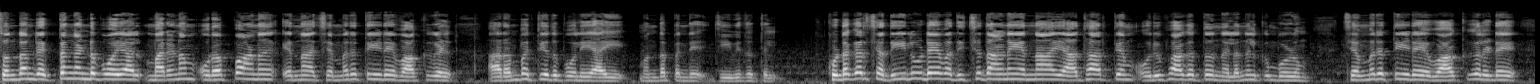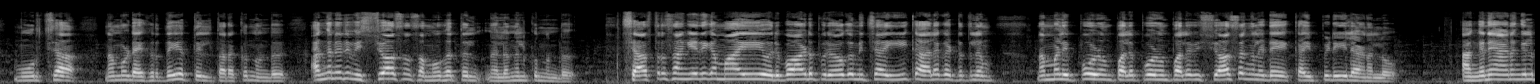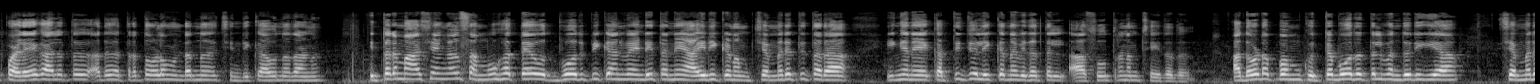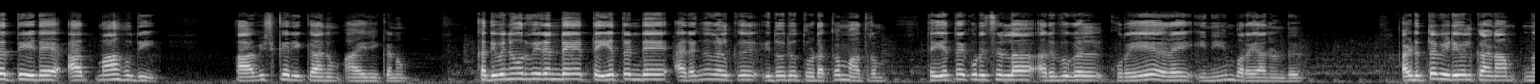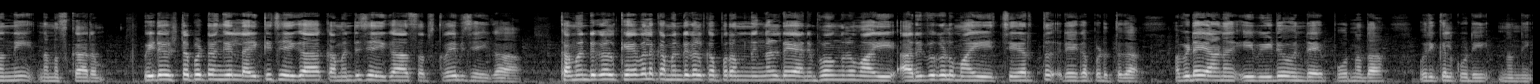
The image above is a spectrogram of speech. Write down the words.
സ്വന്തം രക്തം കണ്ടുപോയാൽ മരണം ഉറപ്പാണ് എന്ന ചെമ്മരത്തിയുടെ വാക്കുകൾ അറമ്പറ്റിയതുപോലെയായി മന്ദപ്പന്റെ ജീവിതത്തിൽ. കുടകർ ചതിയിലൂടെ വധിച്ചതാണ് എന്ന യാഥാർത്ഥ്യം ഒരു ഭാഗത്ത് നിലനിൽക്കുമ്പോഴും ചെമ്മരത്തിയുടെ വാക്കുകളുടെ മൂർച്ച നമ്മുടെ ഹൃദയത്തിൽ തറക്കുന്നുണ്ട്. അങ്ങനെ ഒരു വിശ്വാസം സമൂഹത്തിൽ നിലനിൽക്കുന്നുണ്ട്. ശാസ്ത്ര സാങ്കേതികമായി ഒരുപാട് പുരോഗമിച്ച ഈ കാലഘട്ടത്തിലും നമ്മൾ ഇപ്പോഴും പലപ്പോഴും പല വിശ്വാസങ്ങളുടെ കൈപ്പിടിയിലാണല്ലോ. അങ്ങനെയാണെങ്കിൽ പഴയ കാലത്ത് അത് എത്രത്തോളം ഉണ്ടെന്ന് ചിന്തിക്കാവുന്നതാണ്. ഇത്തരം ആശയങ്ങൾ സമൂഹത്തെ ഉദ്ബോധിപ്പിക്കാൻ വേണ്ടി തന്നെ ആയിരിക്കണം ചെമ്മരത്തിത്തറ ഇങ്ങനെ കത്തിജ്വലിക്കുന്ന വിധത്തിൽ ആസൂത്രണം ചെയ്തത്. അതോടൊപ്പം കുറ്റബോധത്തിൽ വെന്തുരുകിയ ചെമ്മരത്തിയുടെ ആത്മാഹുതി ആവിഷ്കരിക്കാനും ആയിരിക്കണം. കതിവനൂർ വീരന്റെ തെയ്യത്തിന്റെ അരങ്ങുകൾക്ക് ഇതൊരു തുടക്കം മാത്രം. തെയ്യത്തെക്കുറിച്ചുള്ള അറിവുകൾ കുറേയേറെ ഇനിയും പറയാനുണ്ട്. അടുത്ത വീഡിയോയിൽ കാണാം. നന്ദി നമസ്കാരം. വീഡിയോ ഇഷ്ടപ്പെട്ടെങ്കിൽ ലൈക്ക് ചെയ്യുക കമന്റ് ചെയ്യുക സബ്സ്ക്രൈബ് ചെയ്യുക. കമന്റുകൾ കേവല കമന്റുകൾക്കപ്പുറം നിങ്ങളുടെ അനുഭവങ്ങളുമായി അറിവുകളുമായി ചേർത്ത് രേഖപ്പെടുത്തുക. അവിടെയാണ് ഈ വീഡിയോവിന്റെ പൂർണത. ഒരിക്കൽ കൂടി നന്ദി.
